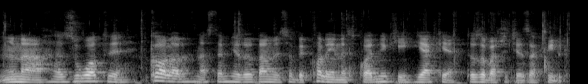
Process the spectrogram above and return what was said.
na złoty kolor, następnie dodamy sobie kolejne składniki, jakie to zobaczycie za chwilkę.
